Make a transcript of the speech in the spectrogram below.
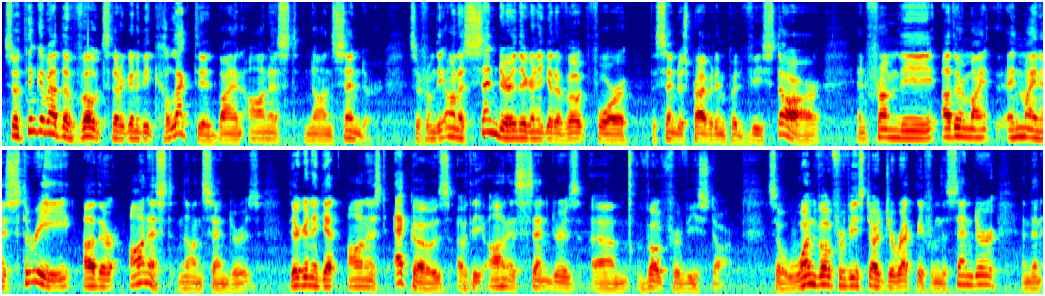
So think about the votes that are going to be collected by an honest non-sender. So from the honest sender, they're going to get a vote for the sender's private input V star, and from the other n minus three other honest non-senders, they're going to get honest echoes of the honest sender's um, vote for V star. So one vote for V star directly from the sender, and then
